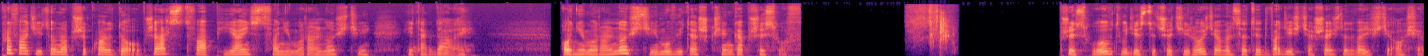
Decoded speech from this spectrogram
Prowadzi to na przykład do obżarstwa, pijaństwa, niemoralności itd. Tak o niemoralności mówi też Księga Przysłów. Przysłów, 23 rozdział, wersety 26 do 28.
